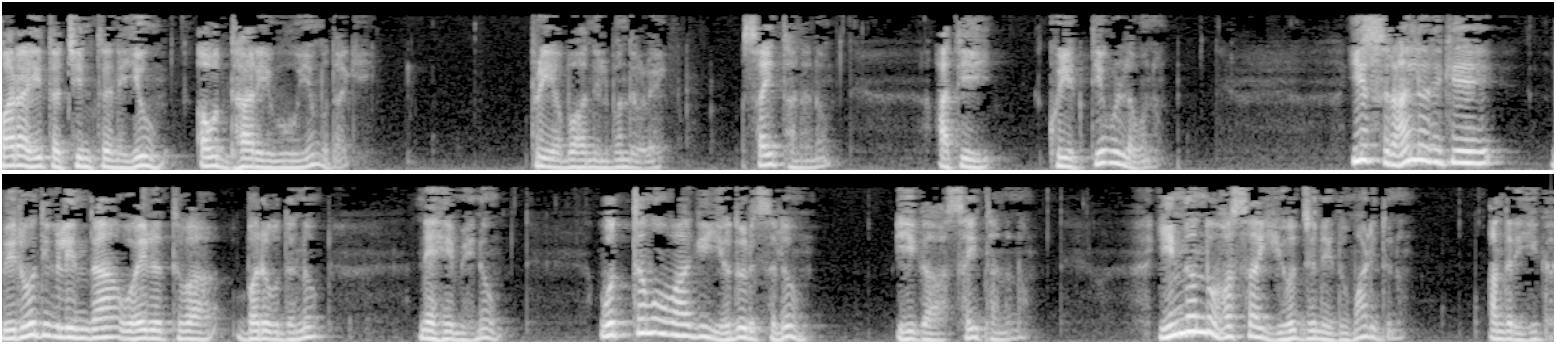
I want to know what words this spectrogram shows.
ಪರಹಿತ ಚಿಂತನೆಯು ಔದ್ದಾರ್ಯವು ಎಂಬುದಾಗಿ. ಪ್ರಿಯ ಬಾನಿಲ್ ಬಂಧುಗಳೇ, ಸೈತಾನನು ಅತಿ ಕುಯುಕ್ತಿಯುಳ್ಳವನು. ಇಸ್ರಾಯೇಲರಿಗೆ ವಿರೋಧಿಗಳಿಂದ ವೈರತ್ವ ಬರುವುದನ್ನು ನೆಹೆಮೇನು ಉತ್ತಮವಾಗಿ ಎದುರಿಸಲು ಈಗ ಸೈತಾನನು ಇನ್ನೊಂದು ಹೊಸ ಯೋಜನೆಯನ್ನು ಮಾಡಿದನು. ಅಂದರೆ ಈಗ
